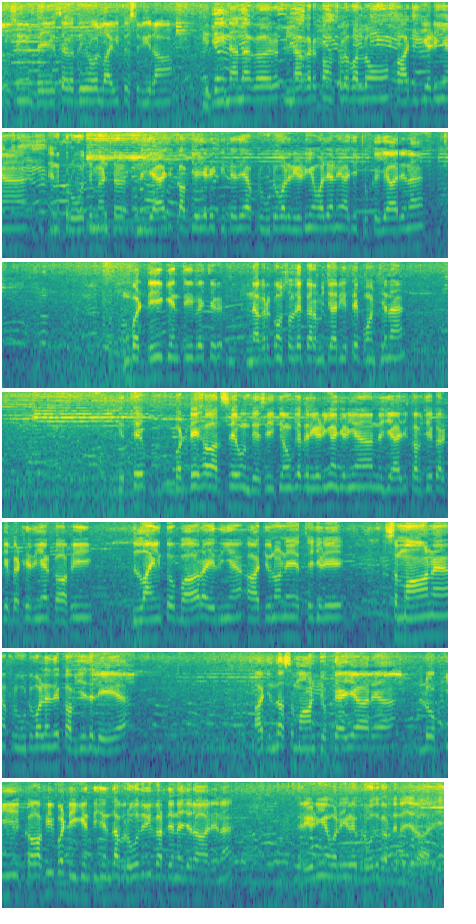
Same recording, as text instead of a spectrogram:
ਤੁਸੀਂ ਦੇਖ ਸਕਦੇ ਹੋ ਲਾਈਵ ਤਸਵੀਰਾਂ ਦੀਨਾਨਗਰ ਨਗਰ ਕੌਂਸਲ ਵੱਲੋਂ ਅੱਜ ਜਿਹੜੀਆਂ ਇਨਕਰੋਚਮੈਂਟ ਨਜਾਇਜ਼ ਕਬਜ਼ੇ ਜਿਹੜੇ ਕੀਤੇ ਦੇ ਆ ਫਰੂਟ ਵਾਲੀ, ਰੇਹੜੀਆਂ ਵਾਲਿਆਂ ਨੇ ਅੱਜ ਚੁੱਕੇ ਜਾ ਰਹੇ ਨੇ। ਵੱਡੀ ਗਿਣਤੀ ਵਿੱਚ ਨਗਰ ਕੌਂਸਲ ਦੇ ਕਰਮਚਾਰੀ ਇੱਥੇ ਪਹੁੰਚੇ ਨੇ। ਜਿੱਥੇ ਵੱਡੇ ਹਾਦਸੇ ਹੁੰਦੇ ਸੀ, ਕਿਉਂਕਿ ਤੇ ਰੇਹੜੀਆਂ ਜਿਹੜੀਆਂ ਨਜਾਇਜ਼ ਕਬਜ਼ੇ ਕਰਕੇ ਬੈਠੇ ਦੀਆਂ, ਕਾਫੀ ਲਾਈਨ ਤੋਂ ਬਾਹਰ ਆਏ ਦੀਆਂ। ਅੱਜ ਉਹਨਾਂ ਨੇ ਇੱਥੇ ਜਿਹੜੇ ਸਮਾਨ ਹੈ ਫਰੂਟ ਵਾਲਿਆਂ ਦੇ ਕਬਜ਼ੇ 'ਚ ਲਏ ਆ। ਅੱਜ ਇਹਦਾ ਸਮਾਨ ਚੁੱਕਿਆ ਜਾ ਰਿਹਾ, ਲੋਕੀ ਕਾਫੀ ਵੱਡੀ ਗਿਣਤੀ ਜਿੰਦਾ ਵਿਰੋਧ ਵੀ ਕਰਦੇ ਨਜ਼ਰ ਆ ਰਹੇ ਨੇ, ਰੇਹੜੀਆਂ ਵਾਲੇ ਜਿਹੜੇ ਵਿਰੋਧ ਕਰਦੇ ਨਜ਼ਰ ਆ ਰਹੇ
